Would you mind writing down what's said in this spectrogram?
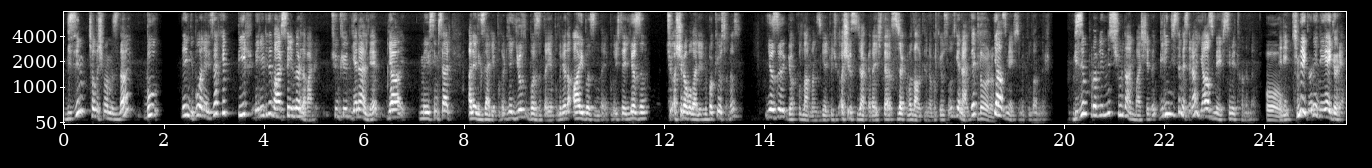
Bizim çalışmamızda bu dediğim gibi bu analizler hep bir belirli de varsayımları da var. Çünkü genelde ya mevsimsel analizler yapılır ya yıl bazında yapılır ya da ay bazında yapılır. İşte yazın çünkü aşırı hava olaylarına bakıyorsanız yazı kullanmanız gerekiyor. Çünkü aşırı sıcaklara işte sıcak hava dalgalarına bakıyorsunuz. Genelde Doğru. yaz mevsimi kullanılır. Bizim problemimiz şuradan başladı. Birincisi mesela yaz mevsimi tanımı. Oo. Yani kime göre neye göre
